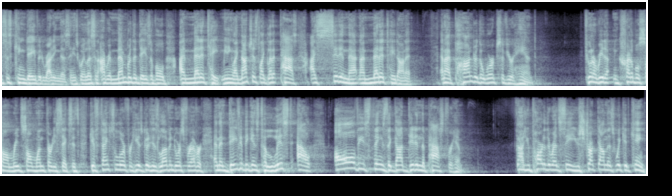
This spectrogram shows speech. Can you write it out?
This is King David writing this, and he's going, Listen, I remember the days of old. I meditate, meaning like not just like let it pass. I sit in that and I meditate on it, and I ponder the works of your hand. If you want to read an incredible psalm, read Psalm 136. It's give thanks to the Lord for he is good, his love endures forever. And then David begins to list out all these things that God did in the past for him. God, you parted the Red Sea, you struck down this wicked king,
